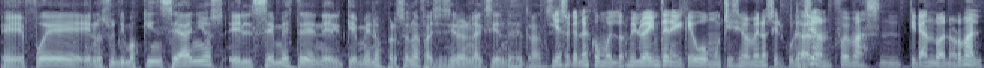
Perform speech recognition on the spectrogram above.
eh, fue en los últimos 15 años el semestre en el que menos personas fallecieron en accidentes de tránsito. Y eso que no es como el 2020 en el que hubo muchísima menos circulación, fue más mm, tirando a normal.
